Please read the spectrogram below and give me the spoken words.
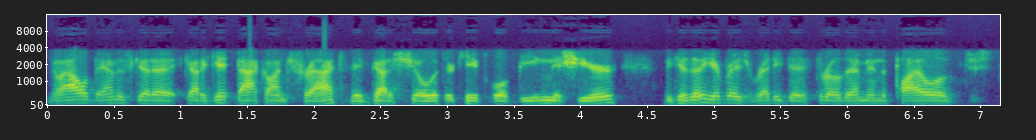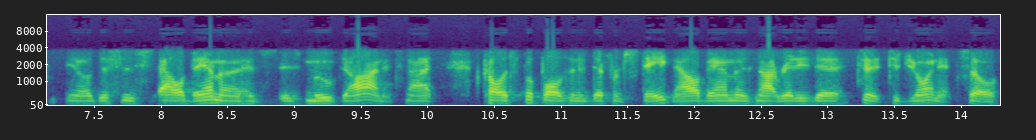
you know, Alabama's got to, got to get back on track. They've got to show what they're capable of being this year because I think everybody's ready to throw them in the pile of just, you know, this is Alabama has, has moved on. It's not college football is in a different state and Alabama is not ready to, to, to join it. So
